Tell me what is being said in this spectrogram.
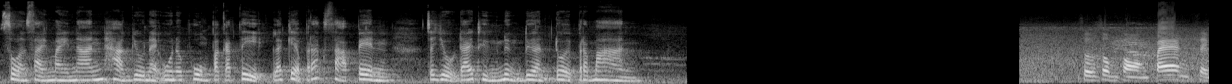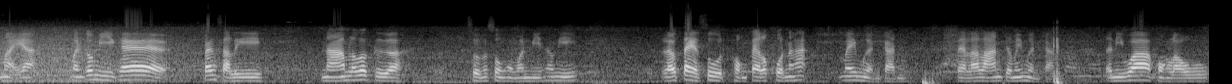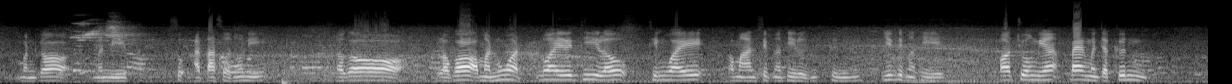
ส่วนสายไหมนั้นหากอยู่ในอุณหภูมิปกติและเก็บรักษาเป็น จะอยู่ได้ถึง 1 เดือนโดยประมาณ ส่วนผสมของแป้งใส่ไหมอะมันก็มีแค่แป้งสาลีน้ำแล้วก็เกลือ ส่วนผสมของมันมีเท่านี้ แล้วแต่สูตรของแต่ละคนนะฮะไม่เหมือนกัน แต่ละร้านจะไม่เหมือนกัน แต่นี้ว่าของเรา มันก็มันมีอัตราส่วนเท่านี้ แล้วก็เราก็เอามานวดนวดให้ที่แล้วทิ้งไว้ประมาณ 10 นาทีหรือถึง 20 นาที เพราะช่วงนี้แป้งมันจะขึ้น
